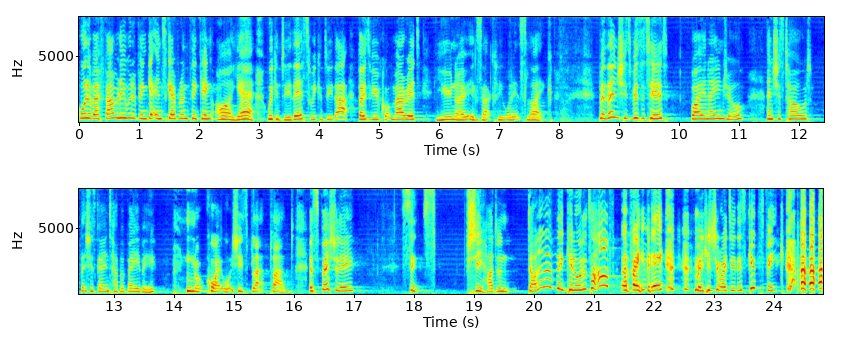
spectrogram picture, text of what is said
All of her family would have been getting together and thinking, oh, yeah, we can do this, we can do that. Those of you who've got married, you know exactly what it's like. But then she's visited by an angel and she's told that she's going to have a baby. Not quite what she's planned, especially since she hadn't done anything in order to have a baby, making sure I do this kid speak.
